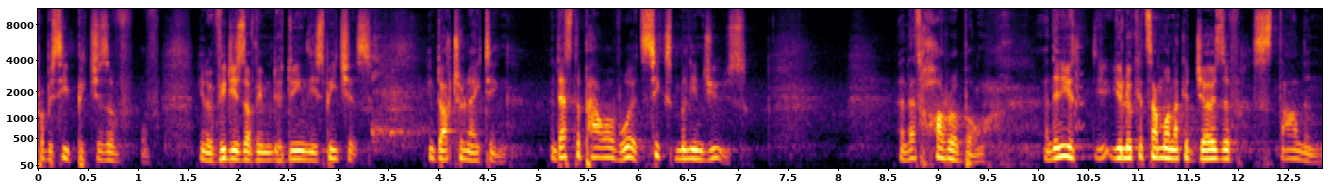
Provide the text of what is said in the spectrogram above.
probably see pictures of, of, you know, videos of him doing these speeches, indoctrinating. And that's the power of words, six million Jews. And that's horrible. And then you, you look at someone like a Joseph Stalin.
